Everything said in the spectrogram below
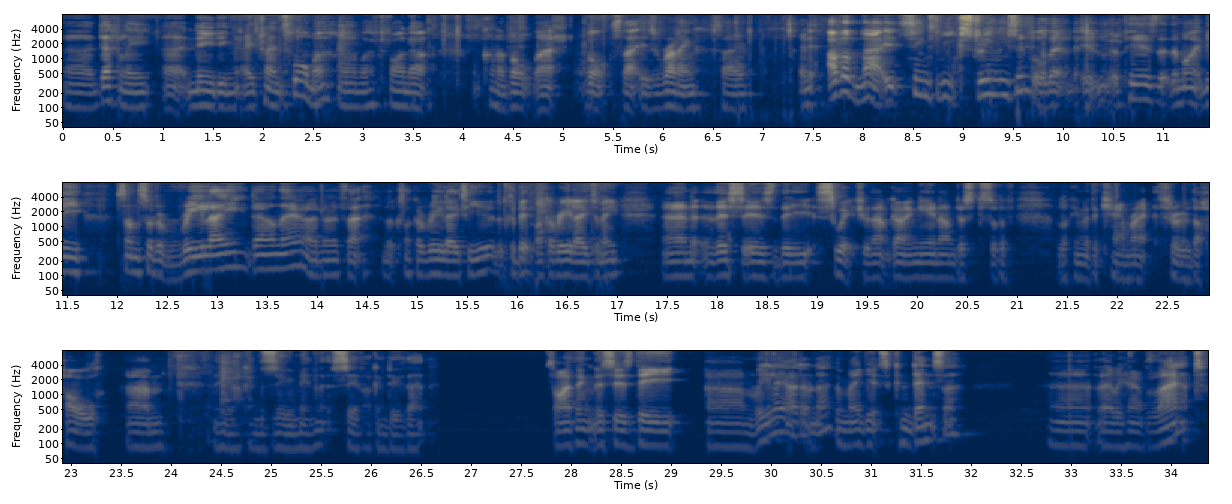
definitely needing a transformer, and we'll have to find out what kind of volt that volts that is running. So, and other than that, it seems to be extremely simple. That it appears that there might be some sort of relay down there. I don't know if that looks like a relay to you. It looks a bit like a relay to me. And this is the switch without going in. I'm just sort of looking with the camera through the hole. Um, maybe I can zoom in. Let's see if I can do that. So I think this is the um, relay. I don't know. Maybe it's a condenser. Uh, there we have that.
